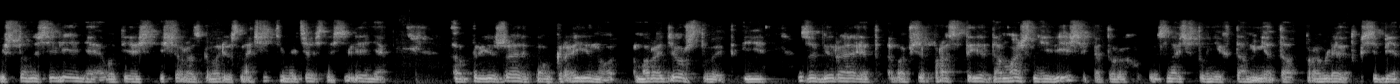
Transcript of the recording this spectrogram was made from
и что население, вот я еще раз говорю, значительная часть населения Э, приезжает на Украину, мародерствует и забирает вообще простые домашние вещи, которых, значит, у них там нет, а отправляют к себе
